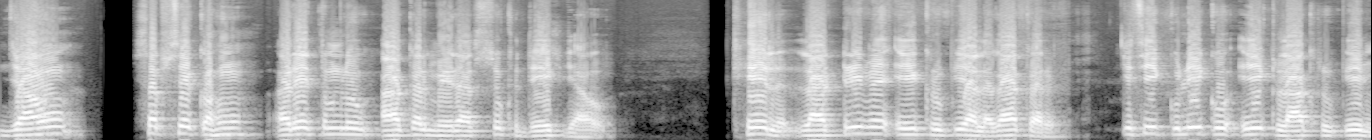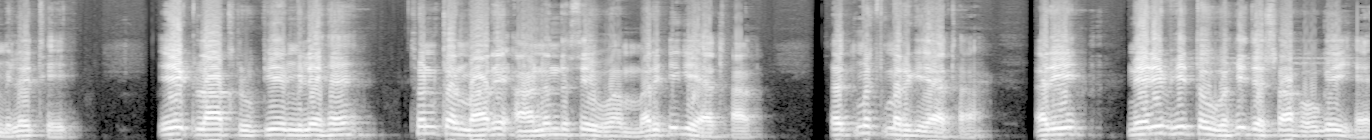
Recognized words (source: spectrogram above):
जाऊँ, सबसे कहूँ, अरे, तुम लोग आकर मेरा सुख देख जाओ। खेल, लॉटरी में एक रुपया लगाकर किसी कुली को एक लाख रुपये मिले थे। एक लाख रुपये मिले हैं, सुनकर मारे आनंद से वह मर ही गया था। सचमुच मर गया था। अरे, मेरी भी तो वही दशा हो गई है।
